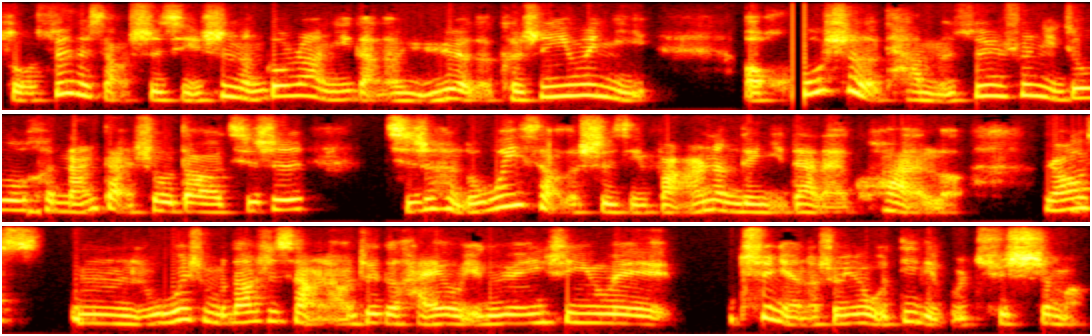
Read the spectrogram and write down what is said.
琐碎的小事情是能够让你感到愉悦的，可是因为你呃忽视了他们，所以说你就很难感受到，其实其实很多微小的事情反而能给你带来快乐。然后，嗯，我为什么当时想聊这个，还有一个原因是因为。去年的时候，因为我弟弟不是去世嘛，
